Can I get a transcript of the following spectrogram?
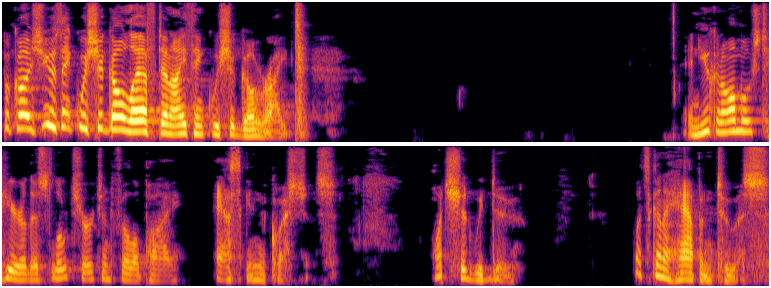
Because you think we should go left and I think we should go right. And you can almost hear this little church in Philippi asking the questions What should we do? What's going to happen to us?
